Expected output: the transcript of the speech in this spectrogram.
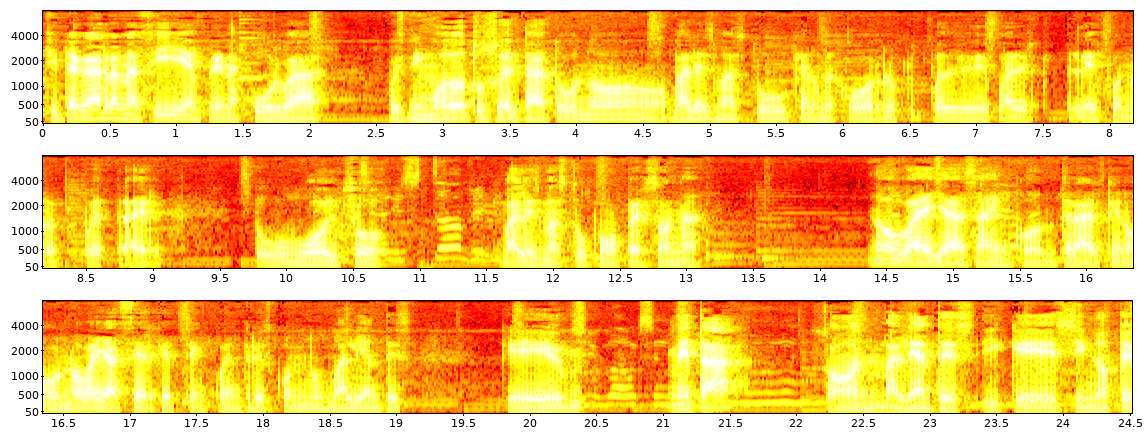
si te agarran así en plena curva, pues ni modo, tú suelta, tú no vales más tú que a lo mejor lo que puede valer tu teléfono, lo que puede traer tu bolso, vales más tú como persona. No vayas a encontrarte, no, no vaya a ser que te encuentres con unos maleantes que neta son maleantes y que si no te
